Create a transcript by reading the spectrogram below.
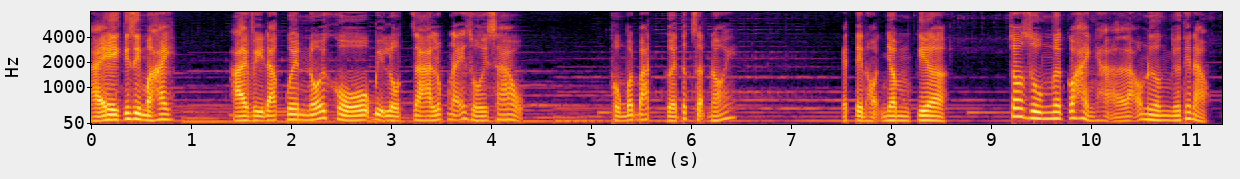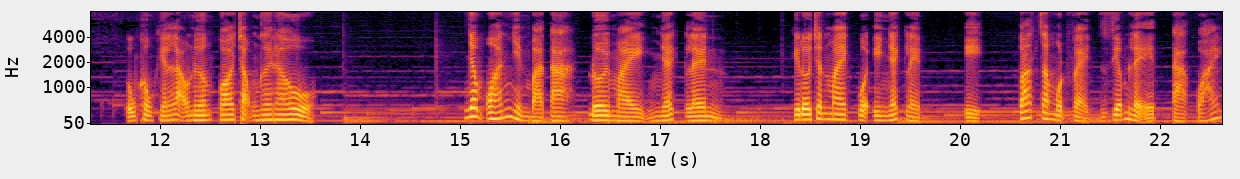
Hay, cái gì mà hay? Hai vị đã quên nỗi khổ bị lột ra lúc nãy rồi sao? Phùng bất bát cười tức giận nói. Cái tên họ nhầm kia, Cho dù ngươi có hành hạ lão nương như thế nào, Cũng không khiến lão nương coi trọng ngươi đâu. Nhâm oán nhìn bà ta, Đôi mày nhếch lên. Khi đôi chân mày của y nhếch lên toát ra một vẻ diễm lệ tà quái.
